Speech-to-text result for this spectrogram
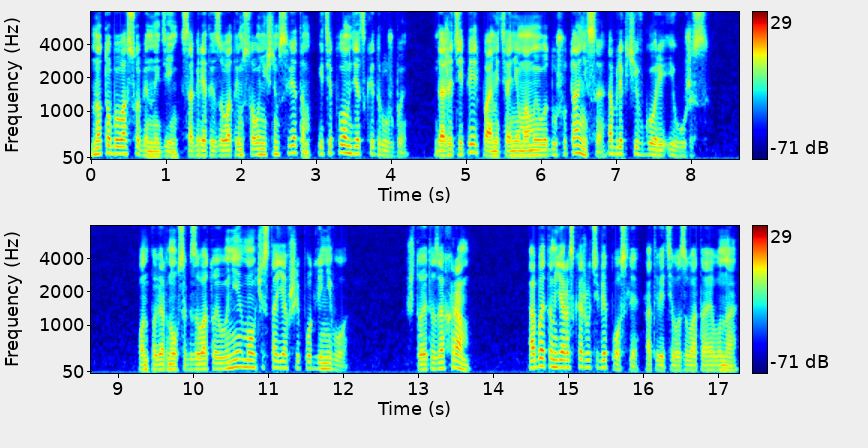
Но то был особенный день, согретый золотым солнечным светом и теплом детской дружбы. Даже теперь память о нем омыла душу Таниса, облегчив горе и ужас. Он повернулся к золотой луне, молча стоявшей подле него. «Что это за храм?» «Об этом я расскажу тебе после», — ответила золотая луна.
